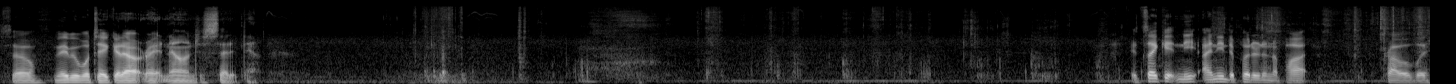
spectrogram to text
So maybe we'll take it out right now and just set it down. It's like it need I need to put it in a pot, probably.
